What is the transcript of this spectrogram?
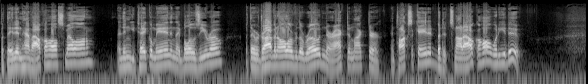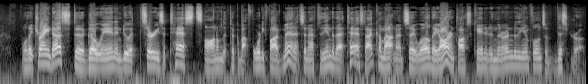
but they didn't have alcohol smell on them, and then you take them in and they blow zero, but they were driving all over the road and they're acting like they're intoxicated, but it's not alcohol, what do you do? Well, they trained us to go in and do a series of tests on them that took about 45 minutes. And after the end of that test, I'd come out and I'd say, well, they are intoxicated and they're under the influence of this drug.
